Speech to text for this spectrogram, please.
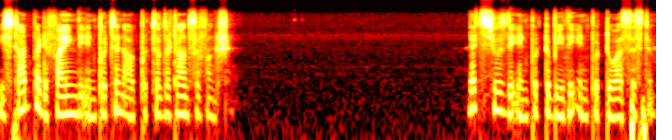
We start by defining the inputs and outputs of the transfer function. Let's choose the input to be the input to our system.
